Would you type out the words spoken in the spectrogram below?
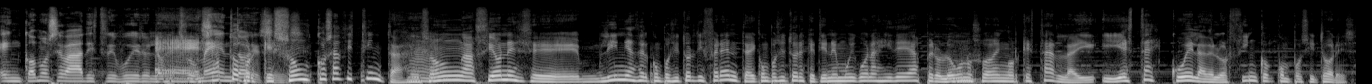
en cómo se va a distribuir los instrumentos. Exacto, porque son cosas distintas, son acciones, eh, líneas del compositor diferentes. Hay compositores que tienen muy buenas ideas, pero luego no saben orquestarla. Y, y esta escuela de los cinco compositores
